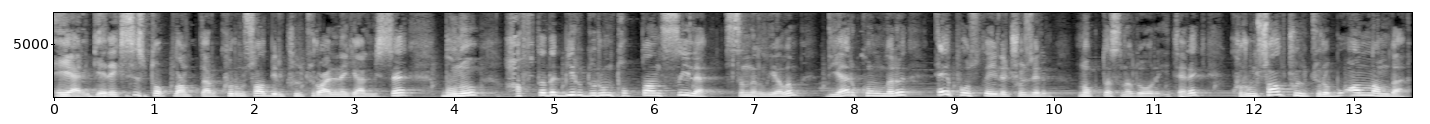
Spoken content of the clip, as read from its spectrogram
eğer gereksiz toplantılar kurumsal bir kültür haline gelmişse bunu haftada bir durum toplantısıyla sınırlayalım, diğer konuları e-posta ile çözelim noktasına doğru iterek kurumsal kültürü bu anlamda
